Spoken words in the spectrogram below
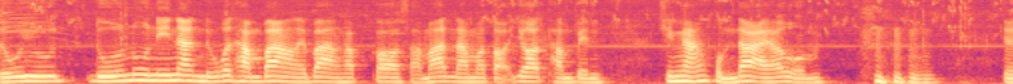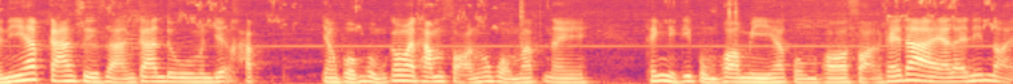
ดูดูนู่นนี่นั่นดูก็ทำบ้างอะไรบ้างครับ ก็สามารถนำมาต่อยอดทำเป็นชิ้นงานของผมได้ครับผม เดี๋ยวนี้ครับการสื่อสารการดูมันเยอะครับ อย่างผมผมก็มาทำสอนของผมครับ ในเทคนิคที่ผมพอมีครับ ผมพอสอนใครได้อะไรนิดหน่อย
